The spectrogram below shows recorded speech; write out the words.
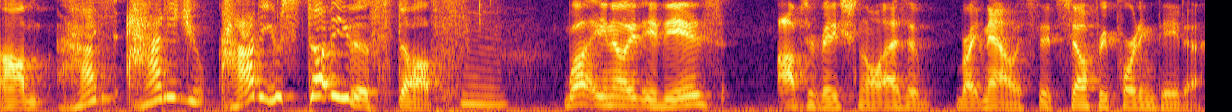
Um, how did how did you how do you study this stuff? Well, you know, it, it is observational as of right now. It's it's self-reporting data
